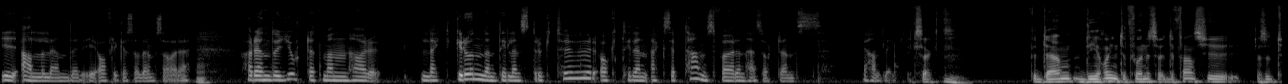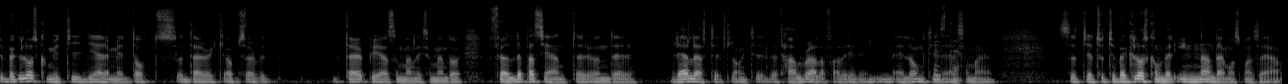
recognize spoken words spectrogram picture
i alla länder i Afrika söder om Sahara Mm. har ändå gjort att man har lagt grunden till en struktur och till en acceptans för den här sortens behandling. Exakt. För den, det har ju inte funnits. Det fanns ju, alltså tuberkulos kom ju tidigare med DOTS och Directly Observed Therapy. Alltså man liksom ändå följde patienter under relativt lång tid. Ett halvår i alla fall. Är lång tid i det här sammanhanget. Så att jag tror tuberkulos kom väl innan där måste man säga.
